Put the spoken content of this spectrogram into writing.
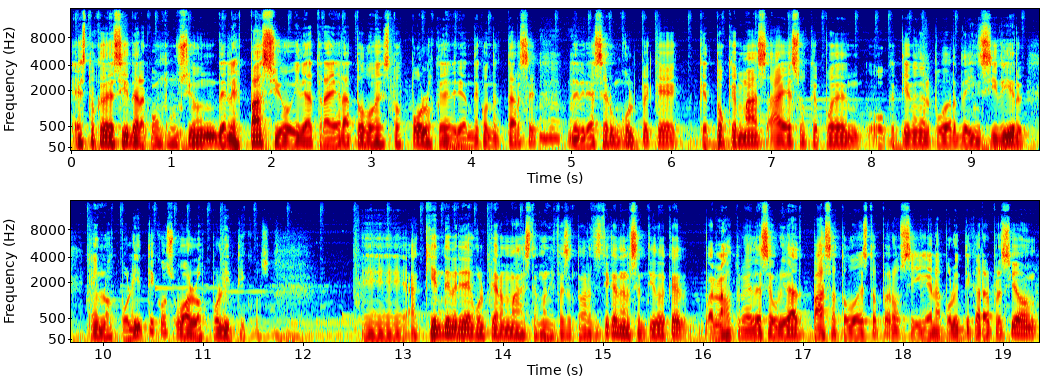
Esto que decir de la conjunción del espacio y de atraer a todos estos polos que deberían de conectarse, debería ser un golpe que, que, toque más a esos que pueden o que tienen el poder de incidir en los políticos o a los políticos. Eh, ¿A quién debería de golpear más estas manifestaciones artísticas? En el sentido de que, bueno, las autoridades de seguridad pasa todo esto, pero sigue la política de represión,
